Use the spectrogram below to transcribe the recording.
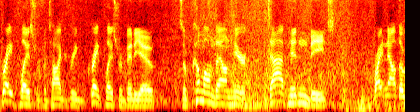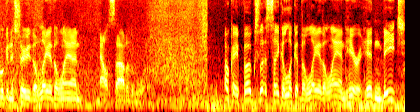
great place for photography, great place for video. So come on down here, dive Hidden Beach. Right now though, we're gonna show you the lay of the land outside of the water. Okay folks, let's take a look at the lay of the land here at Hidden Beach.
